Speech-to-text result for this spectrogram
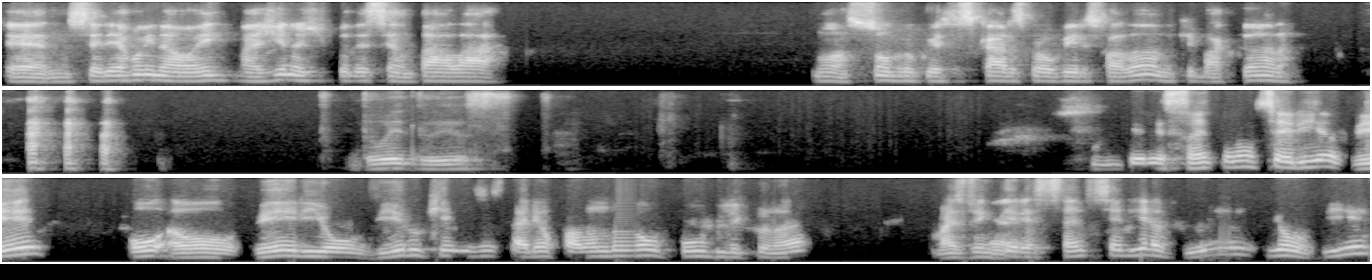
É, não seria ruim não, hein? Imagina a gente poder sentar lá numa sombra com esses caras para ouvir eles falando, que bacana. Doido isso. O interessante não seria ver ou, ou, ver e ouvir o que eles estariam falando ao público, né? Mas o é. interessante é. seria ver e ouvir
